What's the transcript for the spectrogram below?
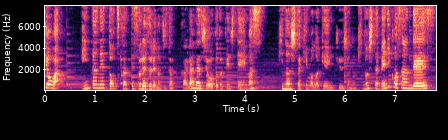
今日はインターネットを使ってそれぞれの自宅からラジオをお届けしています。木下着物研究所の木下紅子さんです。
